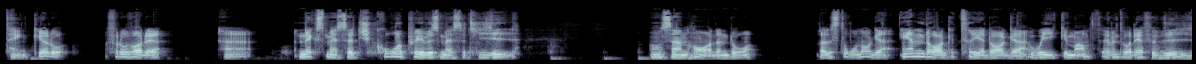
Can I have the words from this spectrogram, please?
Tänker jag då. För då var det eh, Next message K, previous message J. Och sen har den då där det står några en dag, tre dagar, week, month. Jag vet inte vad det är för vy.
